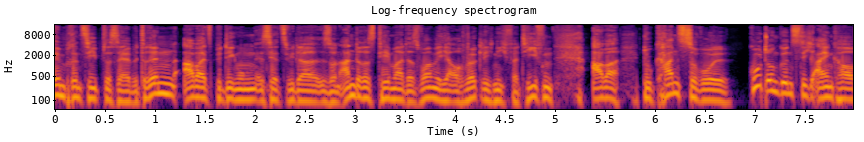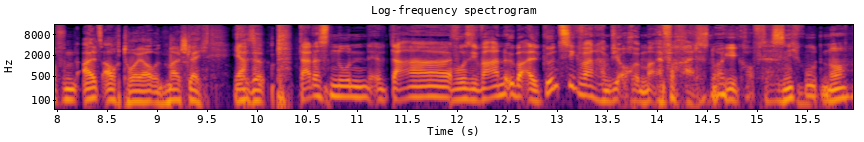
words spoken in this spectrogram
im Prinzip dasselbe drin. Arbeitsbedingungen ist jetzt wieder so ein anderes Thema, das wollen wir ja auch wirklich nicht vertiefen, aber du kannst sowohl gut und günstig einkaufen, als auch teuer und mal schlecht. Ja, Also, da das nun äh, da, wo sie waren, überall günstig waren, haben die auch immer einfach alles neu gekauft. Das ist nicht gut, ne?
